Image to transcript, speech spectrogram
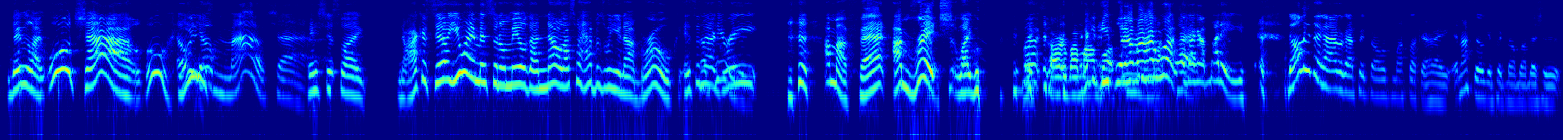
They be like, "Ooh, child, ooh." oh, you your just-" mouth, child. It's just like, no, I can tell you ain't missing no meals. I know that's what happens when you're not broke. Isn't Uh, that period. great? I'm not fat. I'm rich. Like, Like, sorry, my I can eat whatever I want because I got money. The only thing I ever got picked on was my fucking height, and I still get picked on about that shit.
